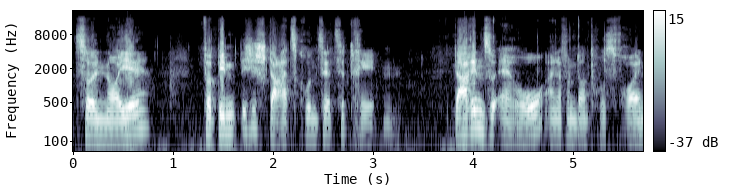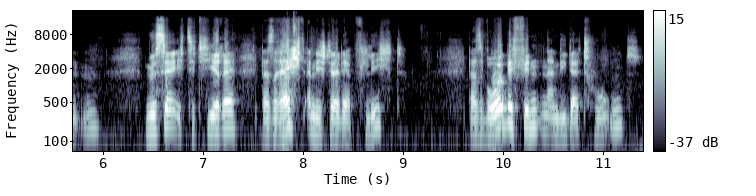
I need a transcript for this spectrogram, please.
sollen neue, verbindliche Staatsgrundsätze treten. Darin, so Erro, einer von Dantons Freunden, müsse, ich zitiere, das Recht an die Stelle der Pflicht, das Wohlbefinden an die der Tugend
